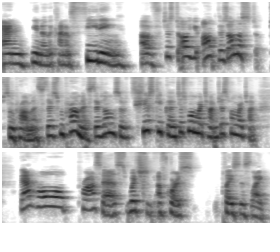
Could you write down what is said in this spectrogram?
and you know the kind of feeding of just oh you oh there's almost some promise. There's some promise. There's almost a, just keep going. Just one more time. Just one more time. That whole process which of course places like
